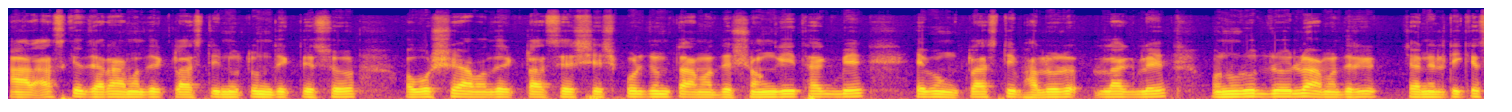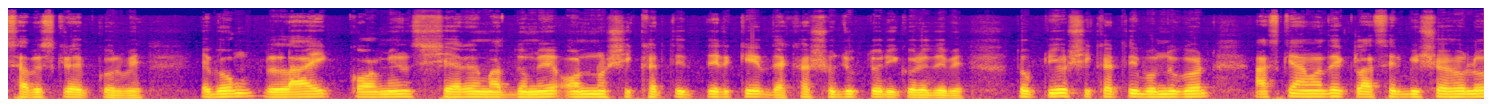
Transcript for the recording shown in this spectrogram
আর আজকে যারা আমাদের ক্লাসটি নতুন দেখতেছো, অবশ্যই আমাদের ক্লাসের শেষ পর্যন্ত আমাদের সঙ্গেই থাকবে এবং ক্লাসটি ভালো লাগলে অনুরোধ রইল আমাদের চ্যানেলটিকে সাবস্ক্রাইব করবে। এবং লাইক, কমেন্টস, শেয়ারের মাধ্যমে অন্য শিক্ষার্থীদেরকে দেখার সুযোগ তৈরি করে দেবে। তো প্রিয় শিক্ষার্থী বন্ধুগণ, আজকে আমাদের ক্লাসের বিষয় হলো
